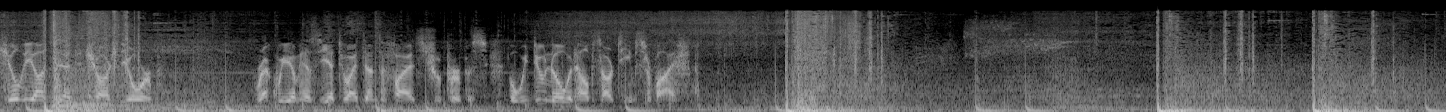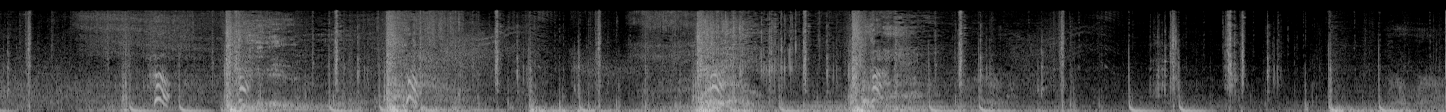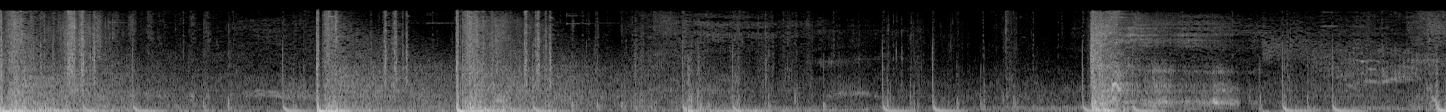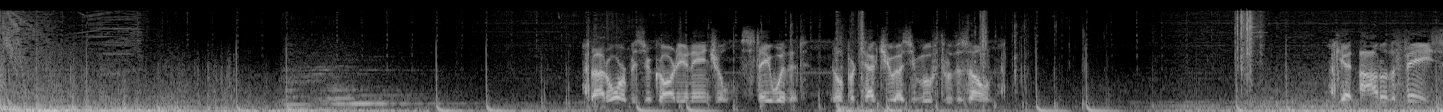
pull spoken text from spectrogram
Kill the undead to charge the orb. Requiem has yet to identify its true purpose, but we do know it helps our team survive. Your guardian angel. Stay with it. It'll protect you as you move through the zone. Get out of the phase.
